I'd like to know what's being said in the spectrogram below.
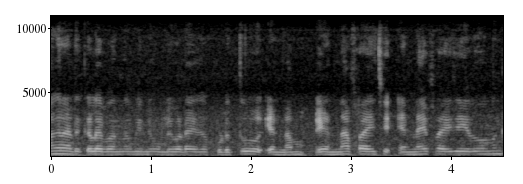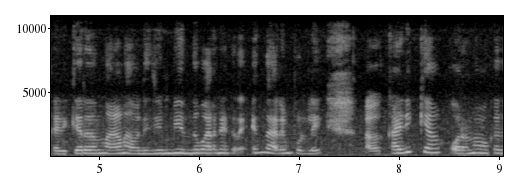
അങ്ങനെ അടുക്കളയിൽ വന്ന് പിന്നെ ഉള്ളിവടയൊക്കെ കൊടുത്തു. എണ്ണ എണ്ണ ഫ്രൈ ചെയ്ത് എണ്ണയിൽ ഫ്രൈ ചെയ്തതൊന്നും കഴിക്കരുതെന്നാണ് അവന് ജിമ്മി എന്ന് പറഞ്ഞേക്കുന്നത്. എന്നാലും പുള്ളി കഴിക്കാം ഒരെണ്ണമൊക്കെ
